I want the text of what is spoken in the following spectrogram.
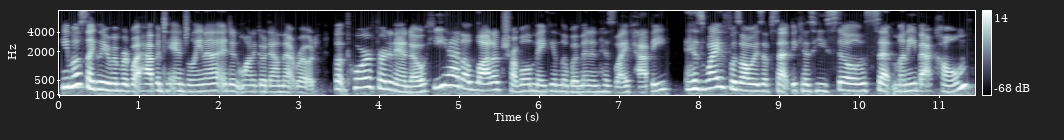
He most likely remembered what happened to Angelina and didn't want to go down that road. But poor Ferdinando, he had a lot of trouble making the women in his life happy. His wife was always upset because he still sent money back home,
